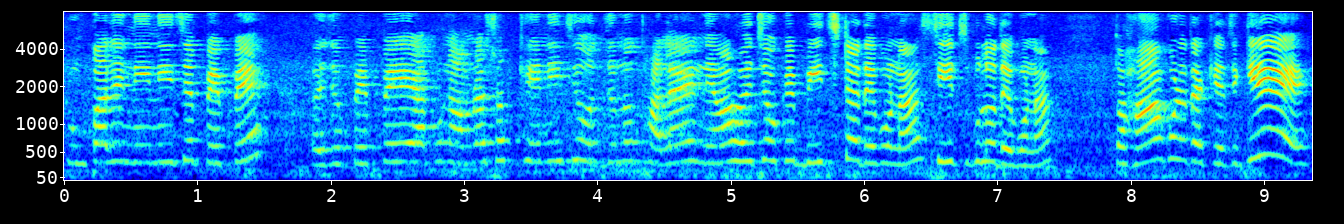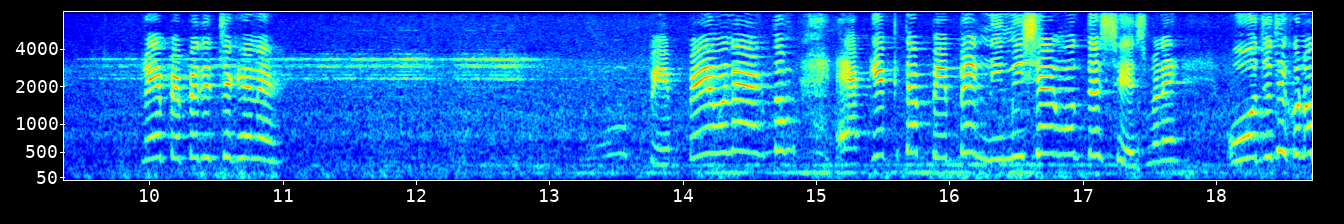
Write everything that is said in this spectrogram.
টুম্পাদি নিয়ে নিয়েছে পেঁপে। ওই যে পেঁপে এখন আমরা সব খেয়ে নিয়েছি, ওর জন্য থালায় নেওয়া হয়েছে, ওকে বীজটা দেবো না সিডসগুলো দেবো না। তো হাঁ করে তাকিয়ে আছে কিরে নে, পেঁপে দিচ্ছে খেয়ে নে। পেঁপে মানে একদম এক একটা পেঁপে নিমিষের মধ্যে শেষ। মানে ও যদি কোনো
